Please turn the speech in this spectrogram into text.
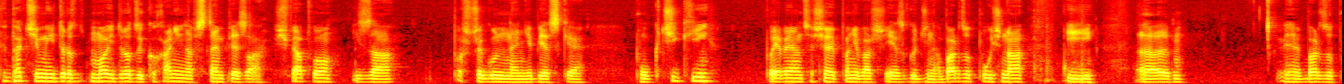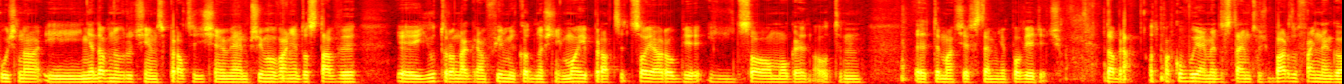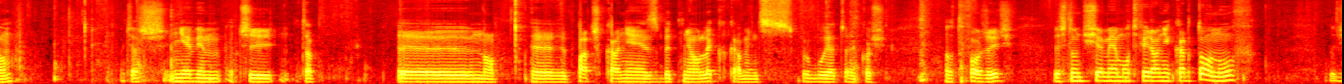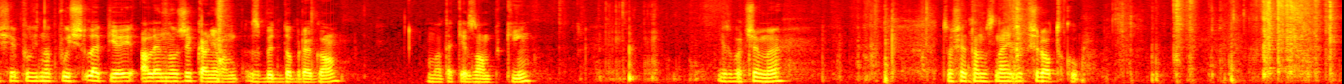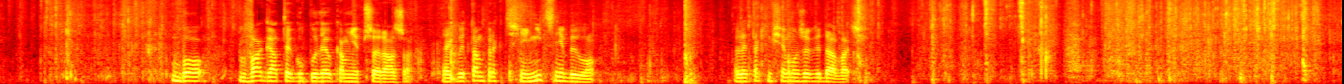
Wybaczcie mi, moi drodzy kochani, na wstępie za światło i za poszczególne niebieskie punkciki pojawiające się, ponieważ jest godzina bardzo późna i em, e, bardzo późna i niedawno wróciłem z pracy. Dzisiaj miałem przyjmowanie dostawy. E, Jutro nagram filmik odnośnie mojej pracy, co ja robię i co mogę o tym e, temacie wstępnie powiedzieć. Dobra, odpakowujemy. Dostałem coś bardzo fajnego. Chociaż nie wiem, czy ta yy, no, yy, paczka nie jest zbytnio lekka, więc spróbuję to jakoś otworzyć. Zresztą dzisiaj miałem otwieranie kartonów. To dzisiaj powinno pójść lepiej, ale nożyka nie mam zbyt dobrego. Ma takie ząbki. I zobaczymy, co się tam znajdzie w środku. bo waga tego pudełka mnie przeraża. Jakby tam praktycznie nic nie było. Ale tak mi się może wydawać.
